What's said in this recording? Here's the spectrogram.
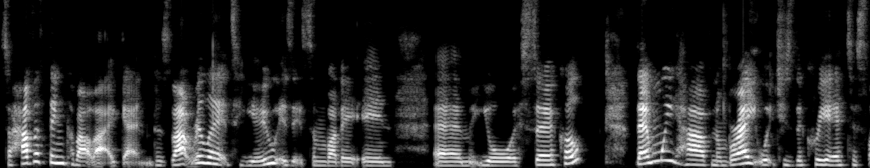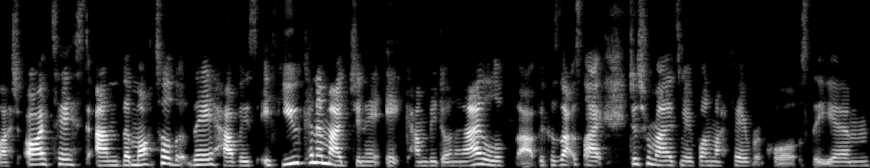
So have a think about that again. Does that relate to you? Is it somebody in um, your circle? Then we have number eight, which is the creator slash artist, and the motto that they have is if you can imagine it, it can be done. And I love that because that's like just reminds me of one of my favorite quotes. The um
